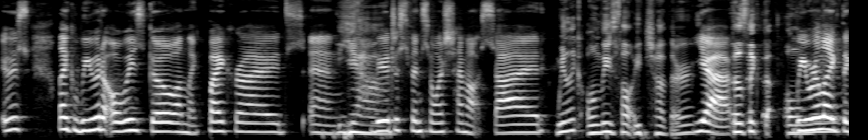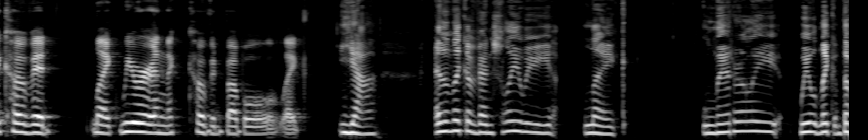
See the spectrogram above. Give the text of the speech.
it was like we would always go on like bike rides and Yeah. we would just spend so much time outside. we like only saw each other Yeah. that was like the only we were like the COVID, like, we were in the COVID bubble. Like, Yeah. And then like eventually we like literally we like the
